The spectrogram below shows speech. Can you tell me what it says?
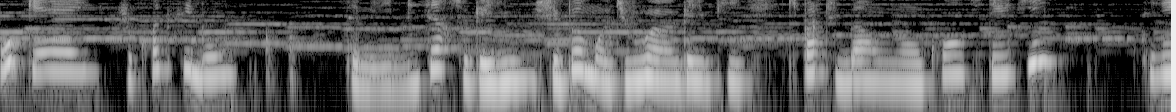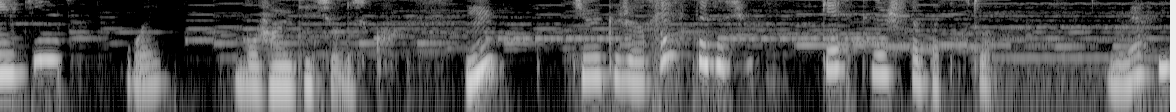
Ok, je crois que c'est bon. Ça mais il bizarre ce caillou. Je sais pas moi, tu vois un caillou qui, qui part, tu te bats en, en courant. C'était utile? C'était utile? Ouais. Bon, j'en étais sûr de ce coup. Hmm? Tu veux que je reste dessus? Qu'est-ce que je ferais pas pour toi? Merci.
